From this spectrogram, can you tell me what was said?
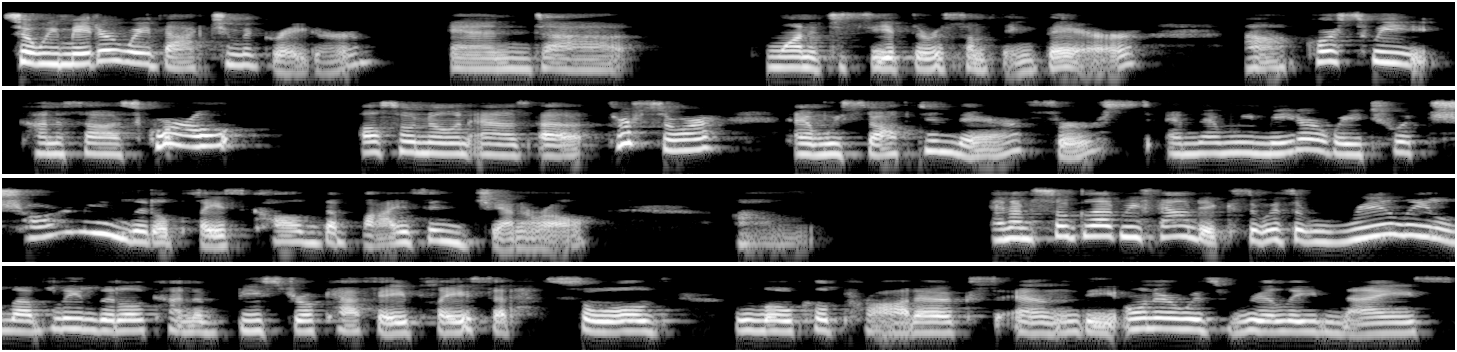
So we made our way back to MacGregor and uh, wanted to see if there was something there. Uh, of course, we kind of saw a squirrel, also known as a thrift store, and we stopped in there first, and then we made our way to a charming little place called the Bison General. Um, and I'm so glad we found it because it was a really lovely little kind of bistro cafe place that sold local products, and the owner was really nice.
